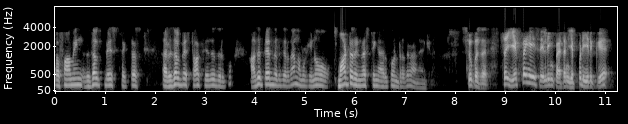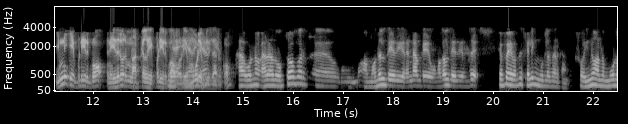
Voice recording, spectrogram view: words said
performing result based sectors result based stocks எது எது இருக்கும் அது தேர்ந்தெடுக்கிறது தான் நமக்கு இன்னும் ஸ்மார்ட்டர் இன்வெஸ்டிங்காக இருக்கும்ன்றது நான் நினைக்கிறேன். Super sir sir FII selling pattern எப்படி இருக்கு? இன்னைக்கு எப்படி இருக்கும்? எதிர்வரும் நாட்கள்ல எப்படி இருக்கும்? அவங்களுடைய மூடு எப்படி சார் இருக்கும்? ஒன்றும் அதாவது அக்டோபர் முதல் தேதி ரெண்டாம் தேதி முதல் தேதி இருந்து எஃப்ஐ வந்து செல்லிங் மூட்ல தான் இருக்காங்க. ஸோ இன்னும் அந்த மூடு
